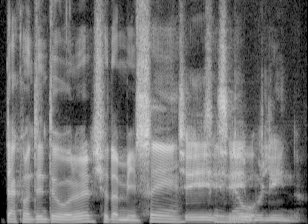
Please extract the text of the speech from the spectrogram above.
¿Estás contento de volver? Yo también. Sí, Sí, sí, muy lindo.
